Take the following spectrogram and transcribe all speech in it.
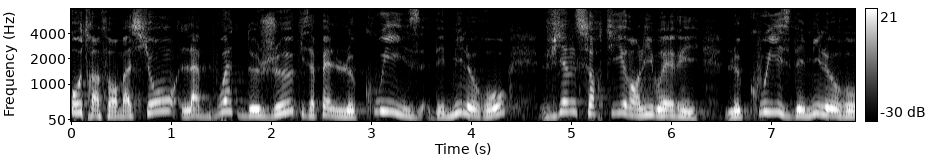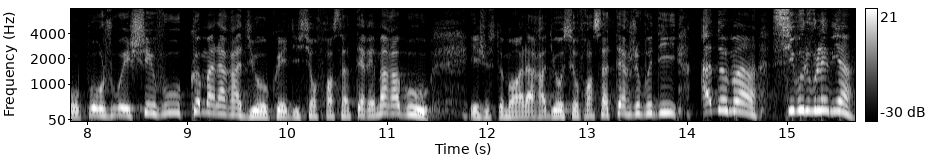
Autre information, la boîte de jeu qui s'appelle le quiz des 1000 euros vient de sortir en librairie. Le quiz des 1000 euros pour jouer chez vous comme à la radio, coédition France Inter et Marabout. Et justement à la radio sur France Inter, je vous dis à demain, si vous le voulez bien.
